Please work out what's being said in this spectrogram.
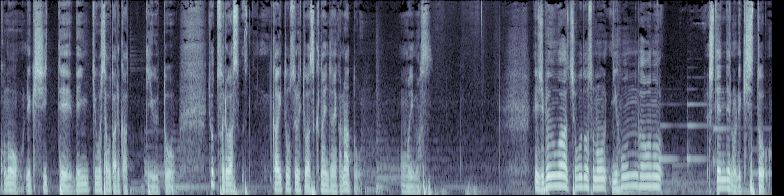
この歴史って勉強したことあるかっていうとちょっとそれは該当する人は少ないんじゃないかなと思います。で自分はちょうどその日本側の視点での歴史と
